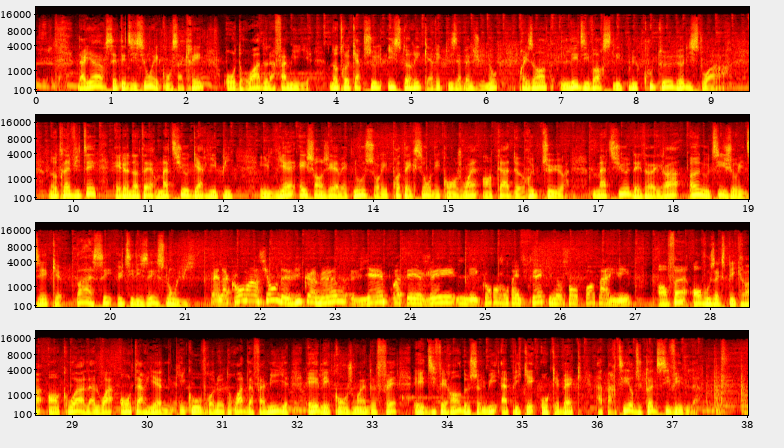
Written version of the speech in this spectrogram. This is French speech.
D'ailleurs, cette édition est consacrée aux droits de la famille. Notre capsule historique avec Isabelle Junot présente les divorces les plus coûteux de l'histoire. Notre invité est le notaire Mathieu Gariepi. Il vient échanger avec nous sur les protections des conjoints en cas de rupture. Mathieu détaillera un outil juridique pas assez utilisé selon lui. Bien, la Convention de vie commune vient protéger les conjoints de fait qui ne sont pas mariés. Enfin, on vous expliquera en quoi la loi ontarienne qui couvre le droit de la famille et les conjoints de fait est différent de celui appliqué au Québec à partir du Code civil.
